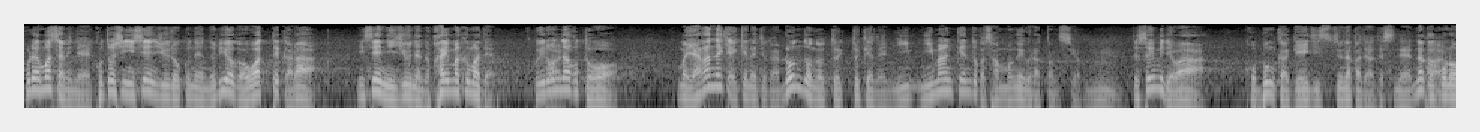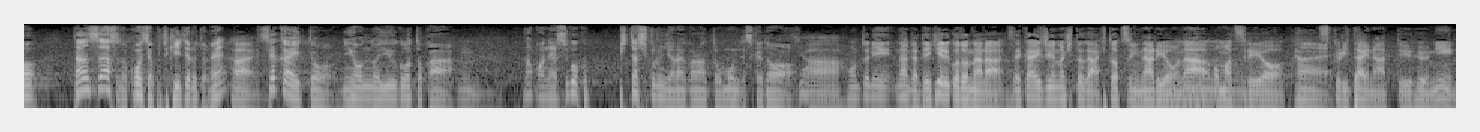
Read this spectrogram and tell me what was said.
これはまさにね今年2016年のリオが終わってから2020年の開幕までこういろんなことを、まあ、やらなきゃいけないというかロンドンの時時はね 2, 2万件とか3万件ぐらいあったんですよ、でそういう意味ではこう文化芸術という中ではですねなんかこの、ダンスアースのコンセプト聞いてるとね、はい。世界と日本の融合とか、うん。なんかねすごくぴったしくるんじゃないかなと思うんですけど。いやー本当になんかできることなら世界中の人が一つになるようなお祭りをはい。作りたいなっていうふうに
